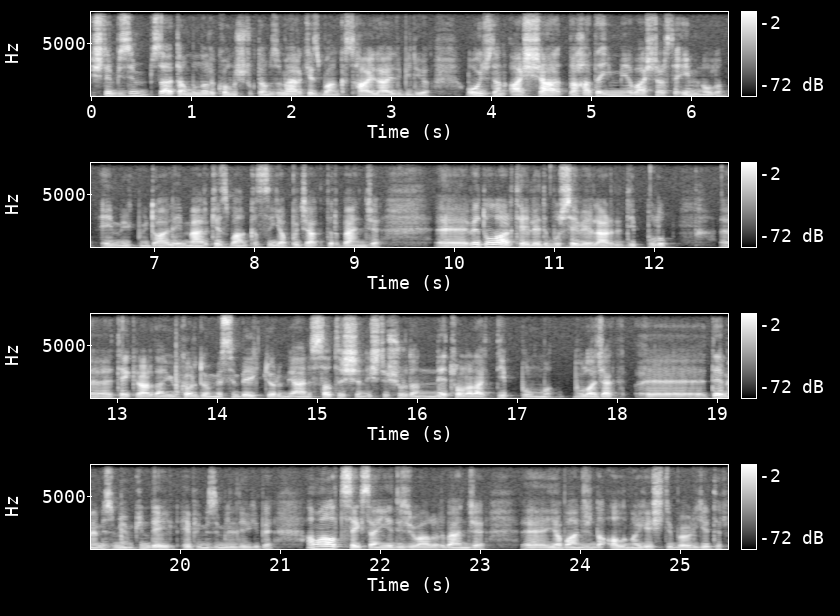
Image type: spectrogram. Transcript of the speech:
İşte bizim zaten bunları konuştuklarımızı Merkez Bankası hayli hayli biliyor. O yüzden aşağı daha da inmeye başlarsa emin olun en büyük müdahaleyi Merkez Bankası yapacaktır bence. Ee, ve dolar TL'de bu seviyelerde dip bulup e, tekrardan yukarı dönmesini bekliyorum. Yani satışın işte şuradan net olarak dip bulma- bulacak e, dememiz mümkün değil hepimizin bildiği gibi. Ama 6.87 civarları bence e, yabancının alıma geçtiği bölgedir.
